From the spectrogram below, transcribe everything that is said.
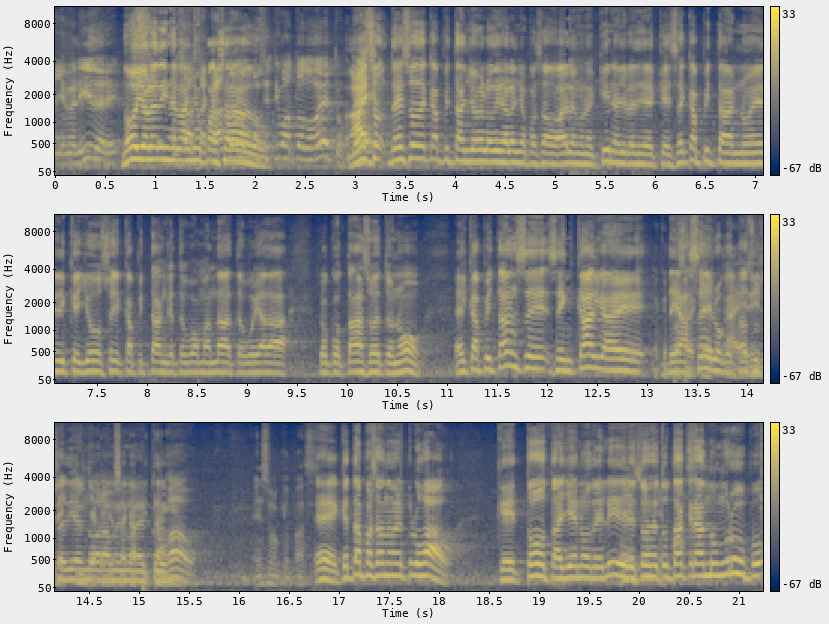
lleno de líderes. No, yo le dije O el sea, año pasado. positivo a todo esto. De eso, de eso de capitán, yo se lo dije el año pasado a él en una esquina. Yo le dije que ser capitán no es de que yo soy el capitán que te voy a mandar, te voy a dar los cotazos, esto no. El capitán se, se encarga eh, que de es hacer que lo que está sucediendo ahora que mismo en el crujado. Eso es lo que pasa. Eh, ¿Qué está pasando en el crujado? Que todo está lleno de líderes. Entonces tú estás creando un grupo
